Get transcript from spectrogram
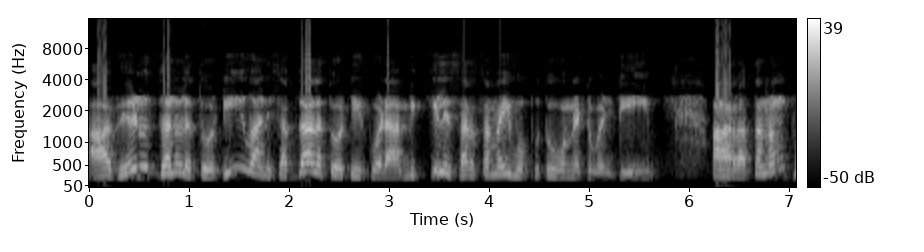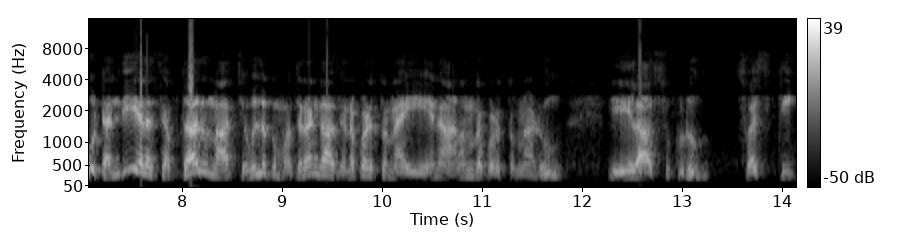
ఆ వేణుధ్వనులతోటి వాని శబ్దాలతోటి కూడా మిక్కిలి సరసమై ఒప్పుతూ ఉన్నటువంటి ఆ రతనంపు టందియల శబ్దాలు నా చెవులకు మధురంగా వినపడుతున్నాయి అని ఆనందపడుతున్నాడు. లీలాసుకుడు స్వస్తి.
